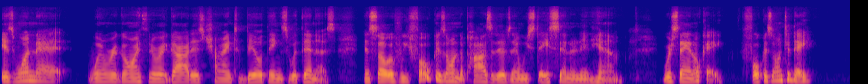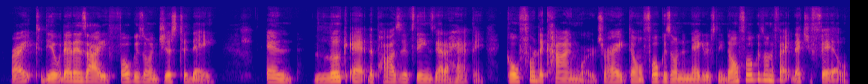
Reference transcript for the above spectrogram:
it's one that when we're going through it god is trying to build things within us and so if we focus on the positives and we stay centered in him we're saying okay focus on today right to deal with that anxiety focus on just today and look at the positive things that are happening. Go for the kind words right? Don't focus on the negative thing. Don't focus on the fact that you fail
